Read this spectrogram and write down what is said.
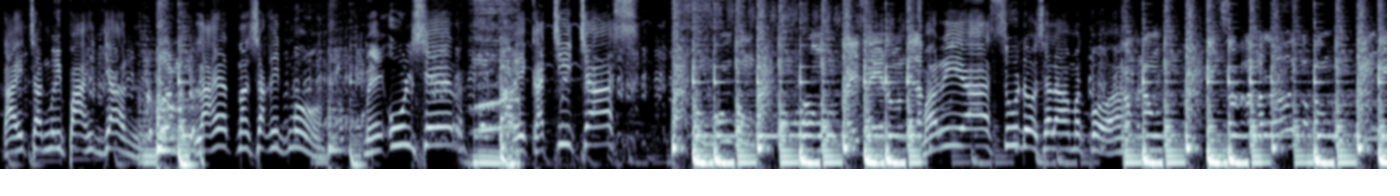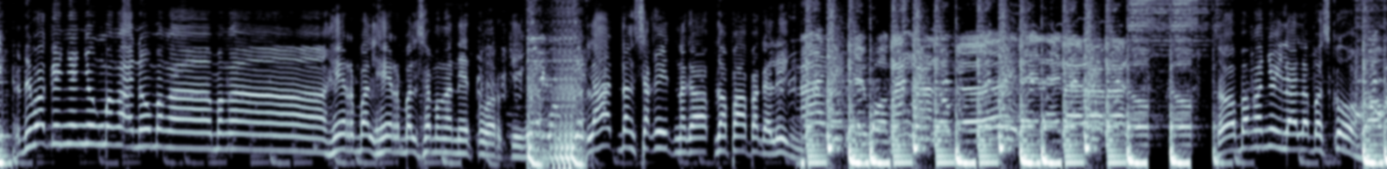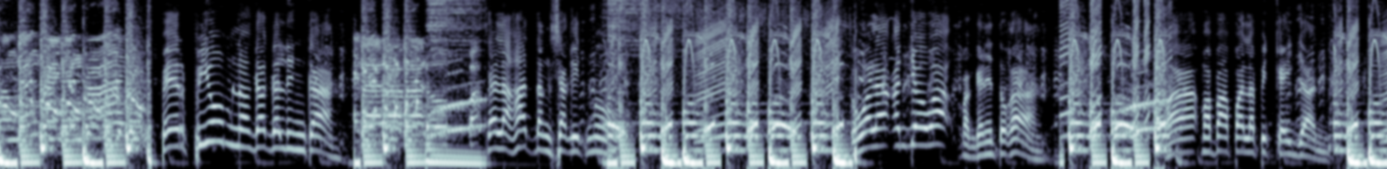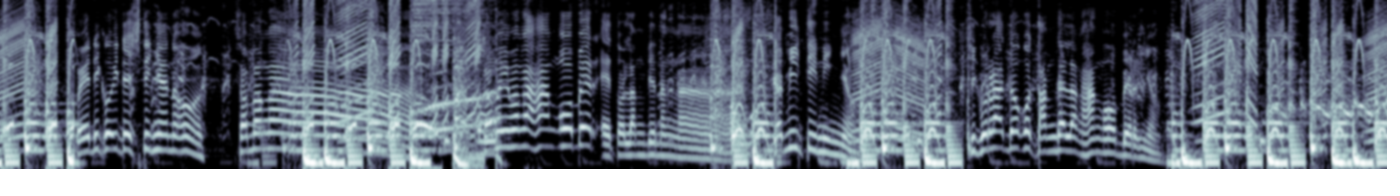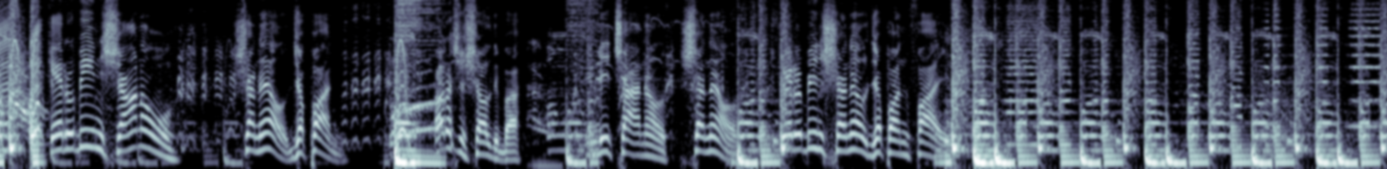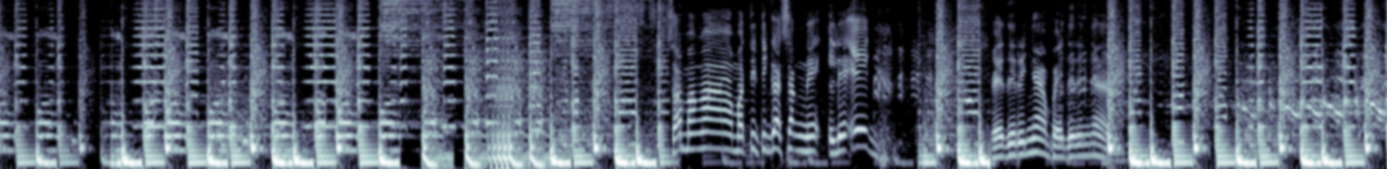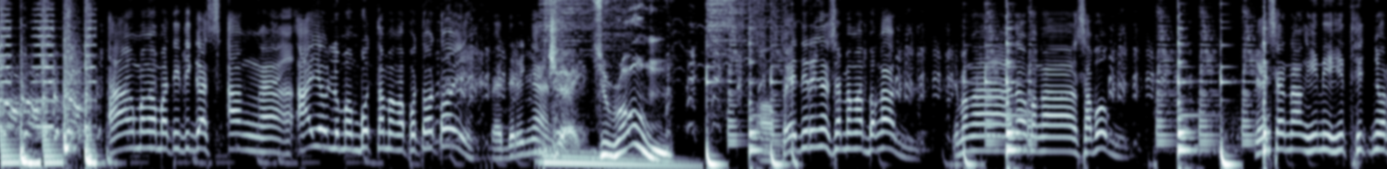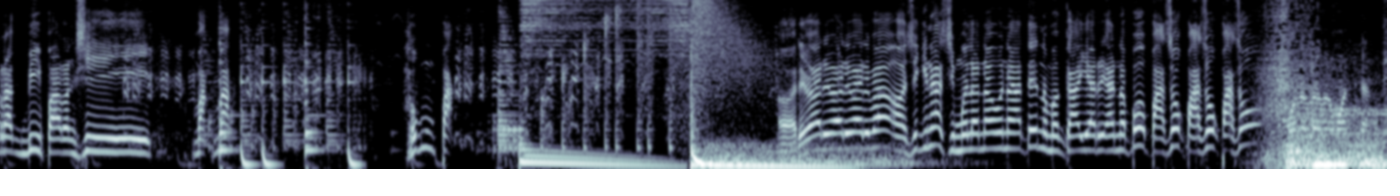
Kahit saan mo ipahid yan. Lahat ng sakit mo. May ulcer, may kachichas. Maria Sudo, salamat po ha. Di ba ganyan yung mga ano mga mga herbal herbal sa mga networking. Lahat ng sakit naga, napapagaling. So abangan nyo ilalabas ko. Perfume na gagaling ka sa lahat ng sakit mo. Kung wala kang jowa, pag ganito ka, ma- mapapalapit kayo dyan. Pwede ko i-testing yan, oo. Sa mga... Sa may mga hangover, eto lang din ang ah, gamitin ninyo. Sigurado ko tanggal ang hangover nyo. Kerubin Shano Chanel, Japan. Para siya Shell, di ba? Hindi Channel, Chanel. Kerubin Chanel, Japan 5. Sa mga matitigas ang leeg. Pwede rin yan, pwede rin yan. Ang mga matitigas ang ah, ayaw lumambot na mga pototoy. Pwede rin yan. Jerome. Oh, pwede rin yan sa mga bangag. Yung mga ano, mga sabog. Kesa nang hinihit-hit nyo rugby parang si Makmak. Humpak. Oh, di ba, di ba, di ba, di ba? Oh, sige na, simulan na ho natin na magkayarian na po. Pasok, pasok, pasok. Yan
